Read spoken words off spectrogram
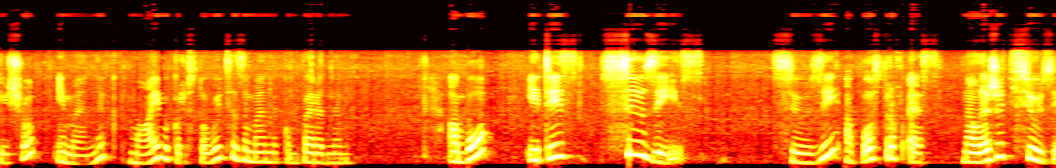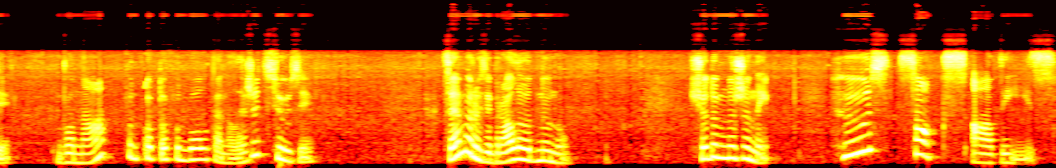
T-shirt – іменник. My використовується з іменником перед ним. Або It is Susie's. Susie, апостроф S. Належить Сюзі. Вона, тобто футболка, належить Сюзі. Це ми розібрали однину. Щодо множини. Whose socks are these?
